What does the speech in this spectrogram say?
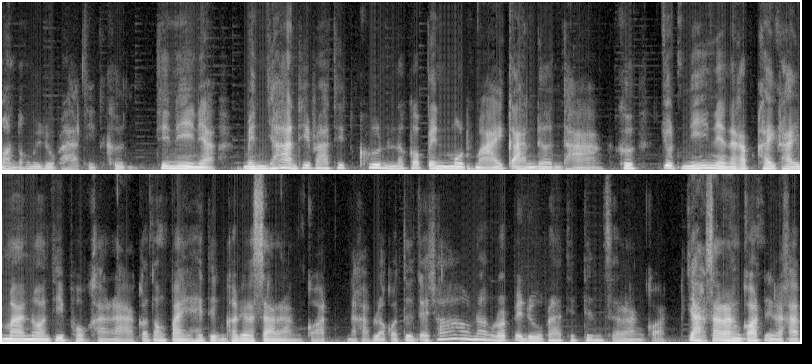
มันต้องไปดูพระอาทิตย์ขึ้น ที่นี่เนี่ยเป็นย่านที่พระอาทิตย์ขึ้น แล้วก็เป็นหมุดหมายการเดินทาง คือจุดนี้เนี่ยนะครับใครๆมานอนที่โพคาราก็ต้องไปให้ถึงเขาเรียกว่าสารังกอตนะครับเราก็ตื่นแต่เช้านั่งรถไปดูพระอาทิตย์ขึ้นสารังกอตจากสารังกอตเนี่ยนะครับ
